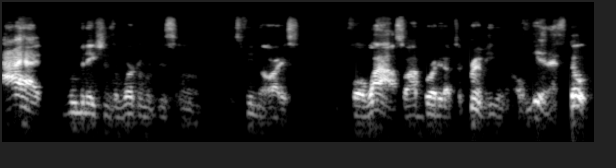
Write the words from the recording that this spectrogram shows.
I had ruminations of working with this um this female artist for a while, so I brought it up to Prem. He was like, "Oh yeah, that's dope."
